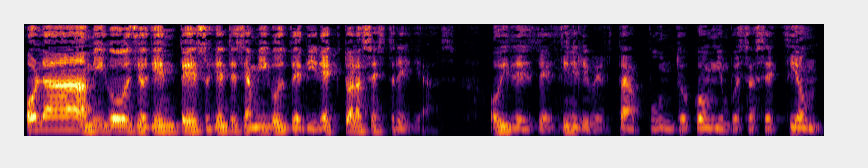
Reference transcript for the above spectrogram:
Hola amigos y oyentes, oyentes y amigos de Directo a las Estrellas. Hoy desde cinelibertad.com y en vuestra sección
